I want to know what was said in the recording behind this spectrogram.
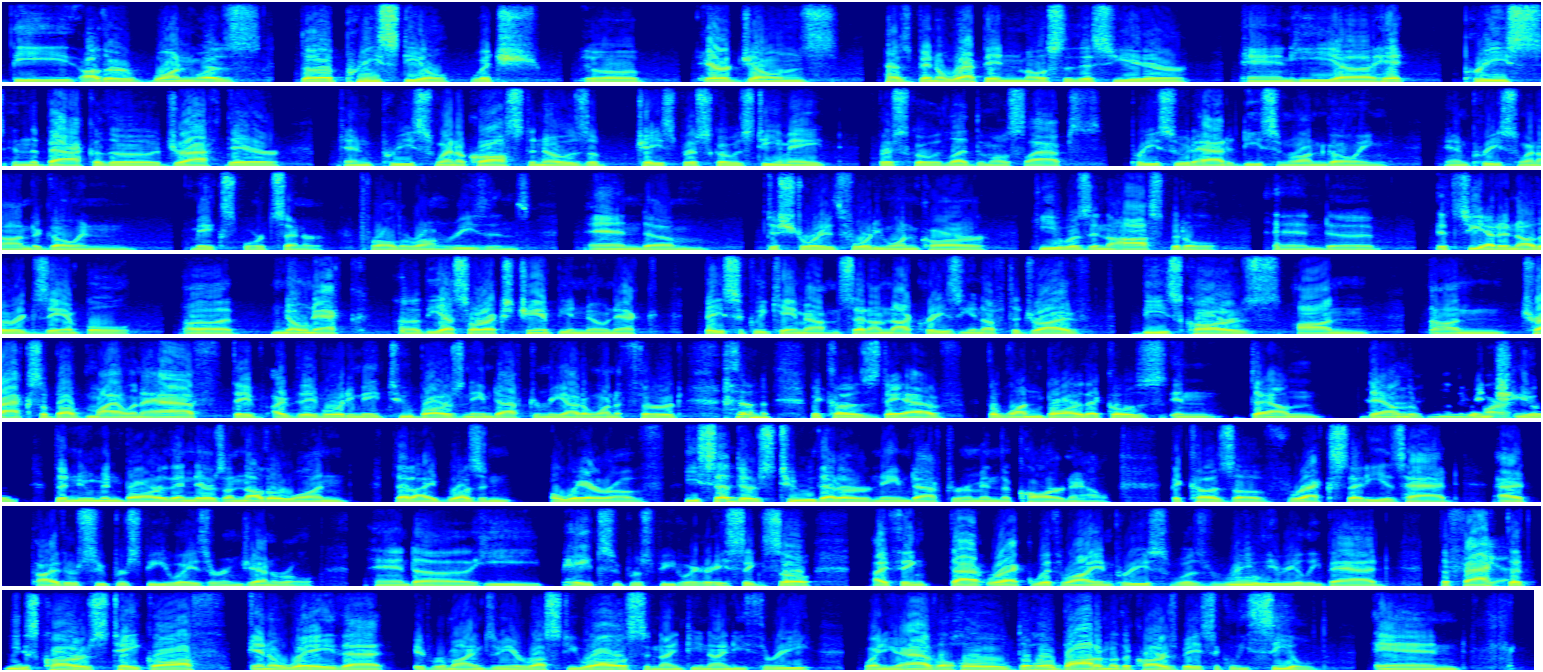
the other one was the Preece deal, which uh, Erik Jones has been a weapon most of this year, and he uh, hit Preece in the back of the draft there, and Preece went across the nose of Chase Briscoe's teammate. Briscoe had led the most laps. Preece had had a decent run going, and Preece went on to go and make Sports Center for all the wrong reasons, and um, destroyed his 41 car. He was in the hospital, and uh, it's yet another example. Uh, no neck, uh, the SRX champion No Neck, basically came out and said, "I'm not crazy enough to drive these cars on on tracks above mile and a half. They've I've, they've already made two bars named after me. I don't want a third because they have the one bar that goes in down down the, the windshield, bar. the Newman bar. Then there's another one that I wasn't aware of. He said there's two that are named after him in the car now because of wrecks that he has had at either super speedways or in general. And uh, he hates super speedway racing. So i think that wreck with ryan preece was really really bad. The fact yeah. that these cars take off in a way that it reminds me of rusty wallace in 1993 when you have a whole the whole bottom of the car is basically sealed. And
